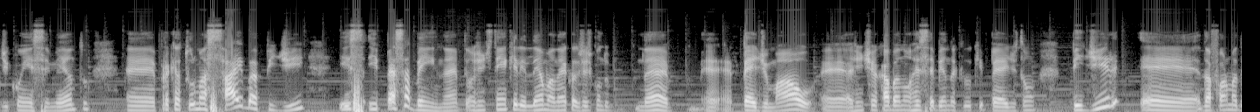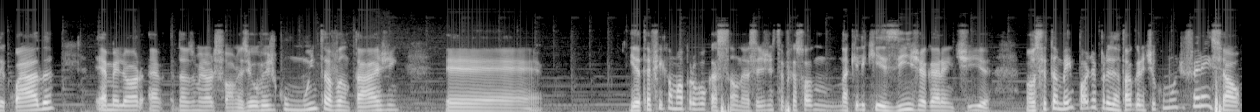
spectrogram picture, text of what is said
de conhecimento é, para que a turma saiba pedir e, e, peça bem, né? Então a gente tem aquele lema, né, que às vezes quando né, é, pede mal, é, a gente acaba não recebendo aquilo que pede. Então, pedir é, da forma adequada é a melhor, das melhores formas. Eu vejo com muita vantagem. É, e até fica uma provocação, né? Se a gente fica só naquele que exige a garantia, mas você também pode apresentar a garantia como um diferencial.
